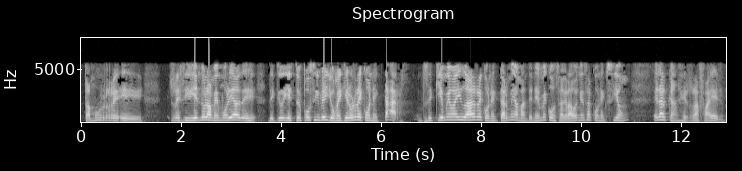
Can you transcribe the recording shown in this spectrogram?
estamos eh, recibiendo la memoria de, de que, oye, esto es posible y yo me quiero reconectar. Entonces, ¿quién me va a ayudar a reconectarme, a mantenerme consagrado en esa conexión? El arcángel Rafael.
